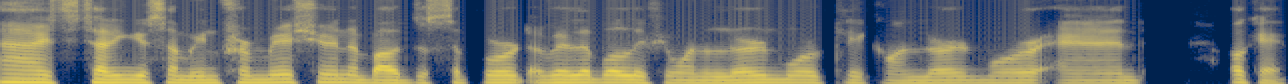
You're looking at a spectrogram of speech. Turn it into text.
uh, it's telling you some information about the support available. If you want to learn more, click on learn more. And okay,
